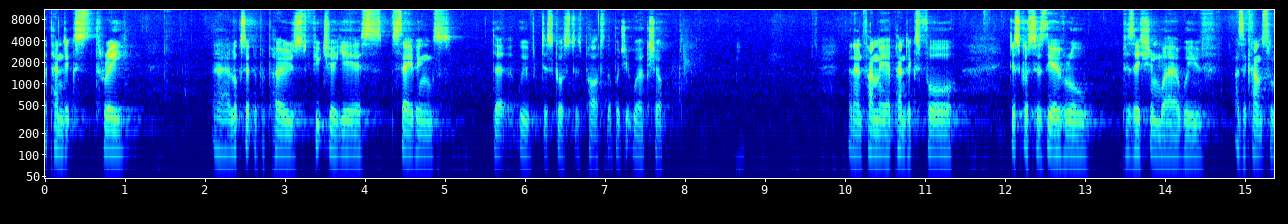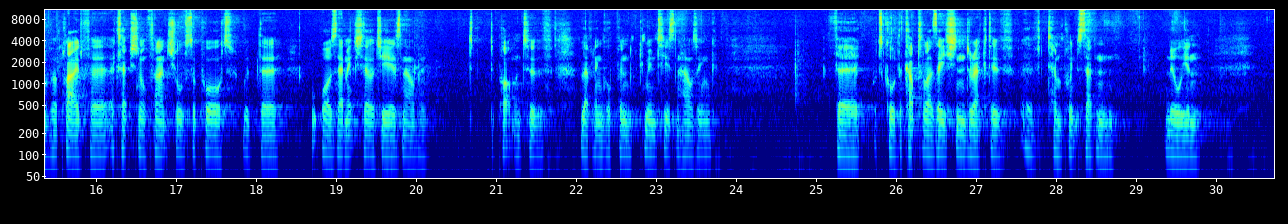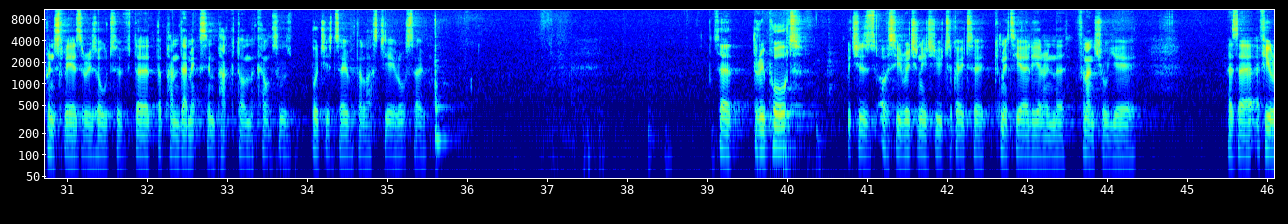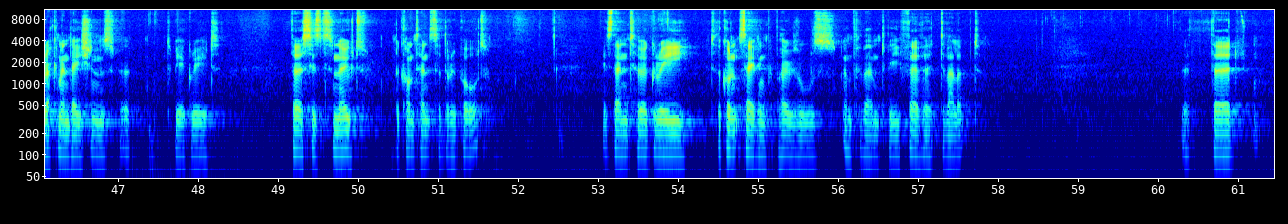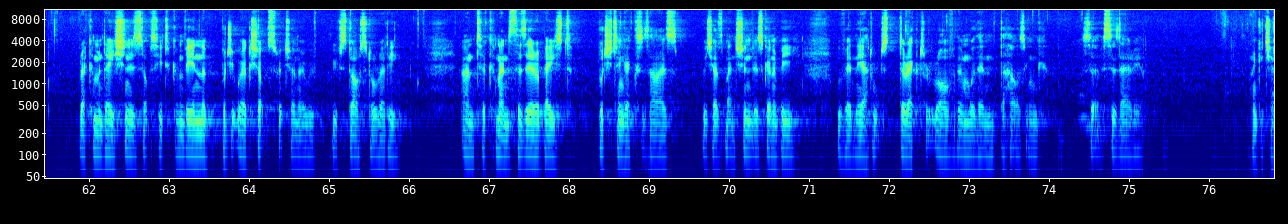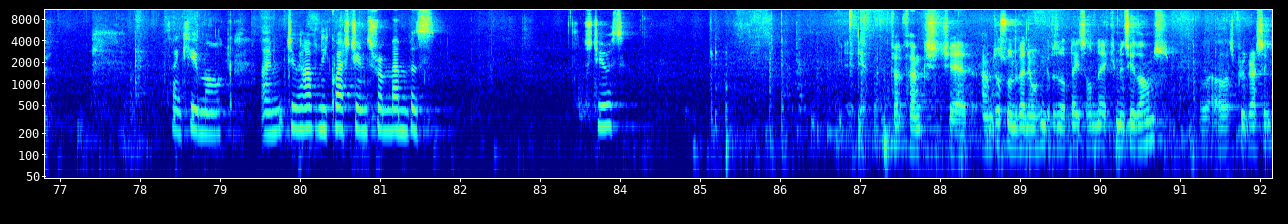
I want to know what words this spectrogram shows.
Appendix 3 uh, looks at the proposed future years savings that we've discussed as part of the budget workshop. And then finally, Appendix 4 discusses the overall position where we've, as a council, have applied for exceptional financial support with the, what was MHLG is now the Department of Levelling Up and Communities and Housing for what's called the Capitalisation Directive of 10.7 million, principally as a result of the, the pandemic's impact on the council's budget over the last year or so. So the report which is obviously originally due to go to committee earlier in the financial year, has a, a few recommendations for, to be agreed. First is to note the contents of the report. It's then to agree to the current saving proposals and for them to be further developed. The third recommendation is obviously to convene the budget workshops, which I know we've, we've started already, and to commence the zero-based budgeting exercise which as mentioned is going to be within the Adults Directorate rather than within the housing services area. Thank you, Chair. Thank you, Mark. Um, do you have any questions from members? Stuart? Thanks, Chair. I'm just wondering if anyone can give us an update on the community alarms, how that's progressing.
